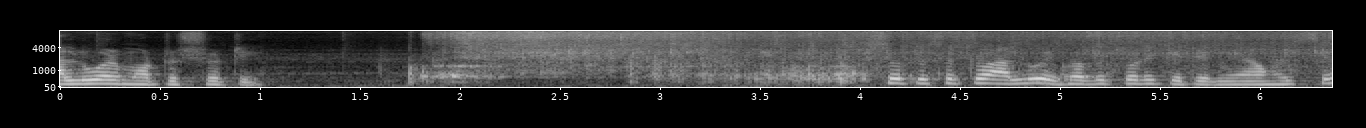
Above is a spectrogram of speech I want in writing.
আলু আর মটরশুঁটি। ছোট ছোট আলু এভাবে করে কেটে নেওয়া হয়েছে।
